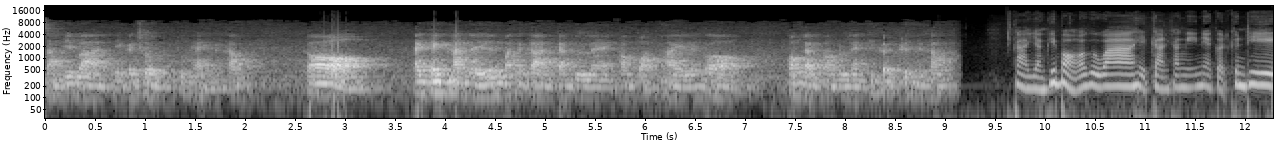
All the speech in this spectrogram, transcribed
สานพยาบาลเอกชนทุกแห่งนะครับ ก็ให้เคร่งคัดในเรื่องมาตรการการดูแลความปลอดภัย แล้วก็ป้องกันความรุนแรงที่เกิดขึ้นนะครับ ค่ะ อย่างที่บอกก็คือว่าเหตุการณ์ครั้งนี้เนี่ยเกิดขึ้นที่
